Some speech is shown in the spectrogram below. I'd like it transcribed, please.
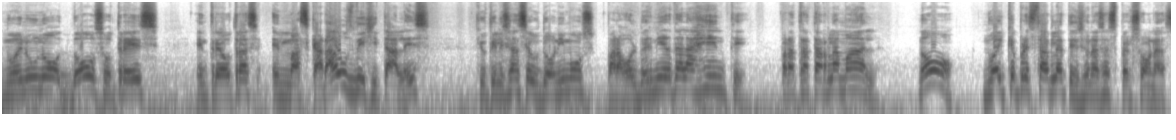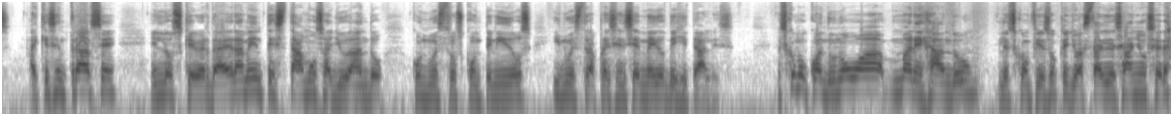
No en uno, dos o tres, entre otras, enmascarados digitales, que utilizan seudónimos para volver mierda a la gente, para tratarla mal. No, no hay que prestarle atención a esas personas. Hay que centrarse en los que verdaderamente estamos ayudando con nuestros contenidos y nuestra presencia en medios digitales. Es como cuando uno va manejando, les confieso que yo hasta 10 años era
